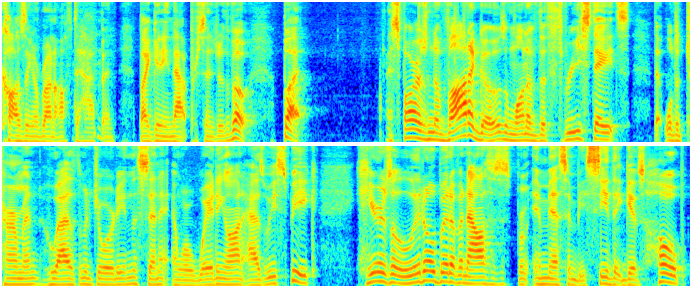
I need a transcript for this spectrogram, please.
causing a runoff to happen by getting that percentage of the vote. But as far as Nevada goes, one of the three states that will determine who has the majority in the Senate, and we're waiting on as we speak, here's a little bit of analysis from MSNBC that gives hope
